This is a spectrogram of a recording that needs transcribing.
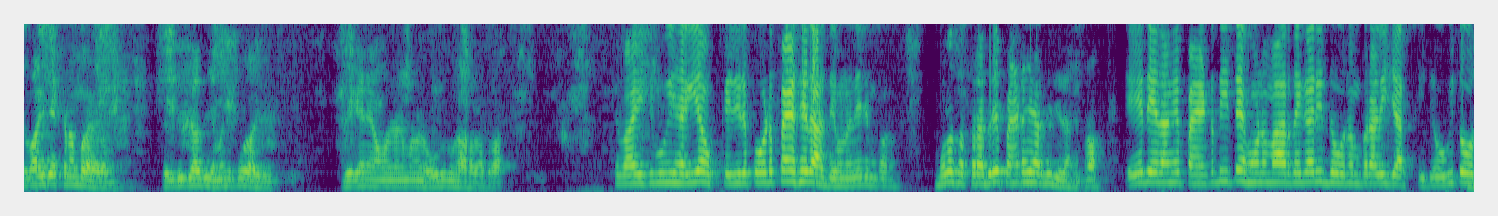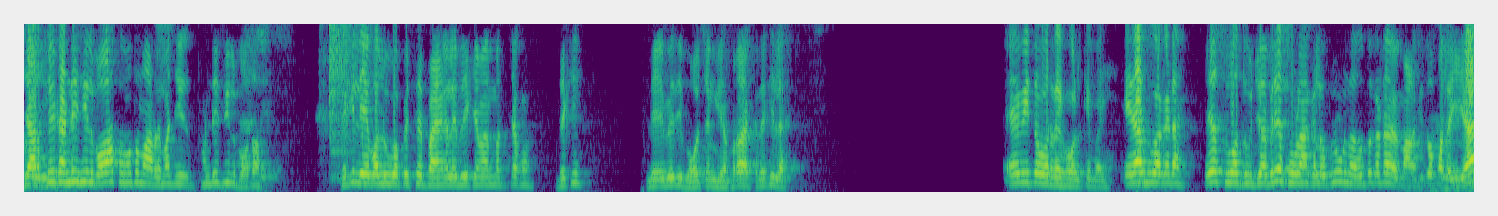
ਦਵਾਈ ਦੇ ਇੱਕ ਨੰਬਰ ਆਇਆ ਜਲਦੀ ਜਲਦੀ ਜਮਨ ਭੋਲਾ ਜੀ ਜੇ ਕਹਿੰਦੇ ਆਨਲਾਈਨ ਮੈਂ ਉਹ ਵੀ ਮੰਗਾ ਸਕਦਾ ਭਰਾ। ਚਵਾਈ ਚਬੂਈ ਹੈਗੀ ਆ ਓਕੇ ਦੀ ਰਿਪੋਰਟ ਪੈਸੇ ਦੱਸ ਦੇ ਹੁਣ ਇਹਦੇ ਚਮਕੌਰ ਮੁੱਲ 70 ਵੀਰੇ 65000 ਦੀ ਦੇ ਦਾਂਗੇ ਭਰਾ। ਇਹ ਦੇ ਦਾਂਗੇ ਪੈਂਟ ਦੀ ਤੇ ਹੁਣ ਮਾਰ ਦੇਗਾ ਰੀ 2 ਨੰਬਰ ਵਾਲੀ ਜਰਸੀ ਤੇ ਉਹ ਵੀ ਤੋੜ ਜੀ। ਜਰਸੀ ਠੰਡੀ ਸੀਲ ਬਹੁਤ ਹੱਥੋਂ ਤੋਂ ਮਾਰ ਦੇ ਮੈਂ ਜੀ ਠੰਡੀ ਸੀਲ ਬਹੁਤ ਆ। ਦੇਖੀ ਲੇਬਲ ਲੂਗਾ ਪਿੱਛੇ ਬੈਂਕ ਲੇਬਲ ਕਿਵੇਂ ਮਤ ਚੱਕੋ। ਦੇਖੀ ਲੇਬਲ ਦੀ ਬਹੁਤ ਚੰਗੀ ਆ ਭਰਾ ਇੱਕ ਦੇਖੀ ਲੈ। ਇਹ ਵੀ ਤੋੜ ਦੇ ਖੋਲ ਕੇ ਬਾਈ। ਇਹਦਾ ਸੂਆ ਕਿਹੜਾ? ਇਹ ਸੂਆ ਦੂਜਾ ਵੀਰੇ 16 ਕਿਲੋ ਭਲੂਣ ਦਾ ਦੁੱਧ ਕੱਢਿਆ ਹੋਇਆ ਮਾਲਕੀ ਤੋਂ ਆਪਾਂ ਲਈ ਆ।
